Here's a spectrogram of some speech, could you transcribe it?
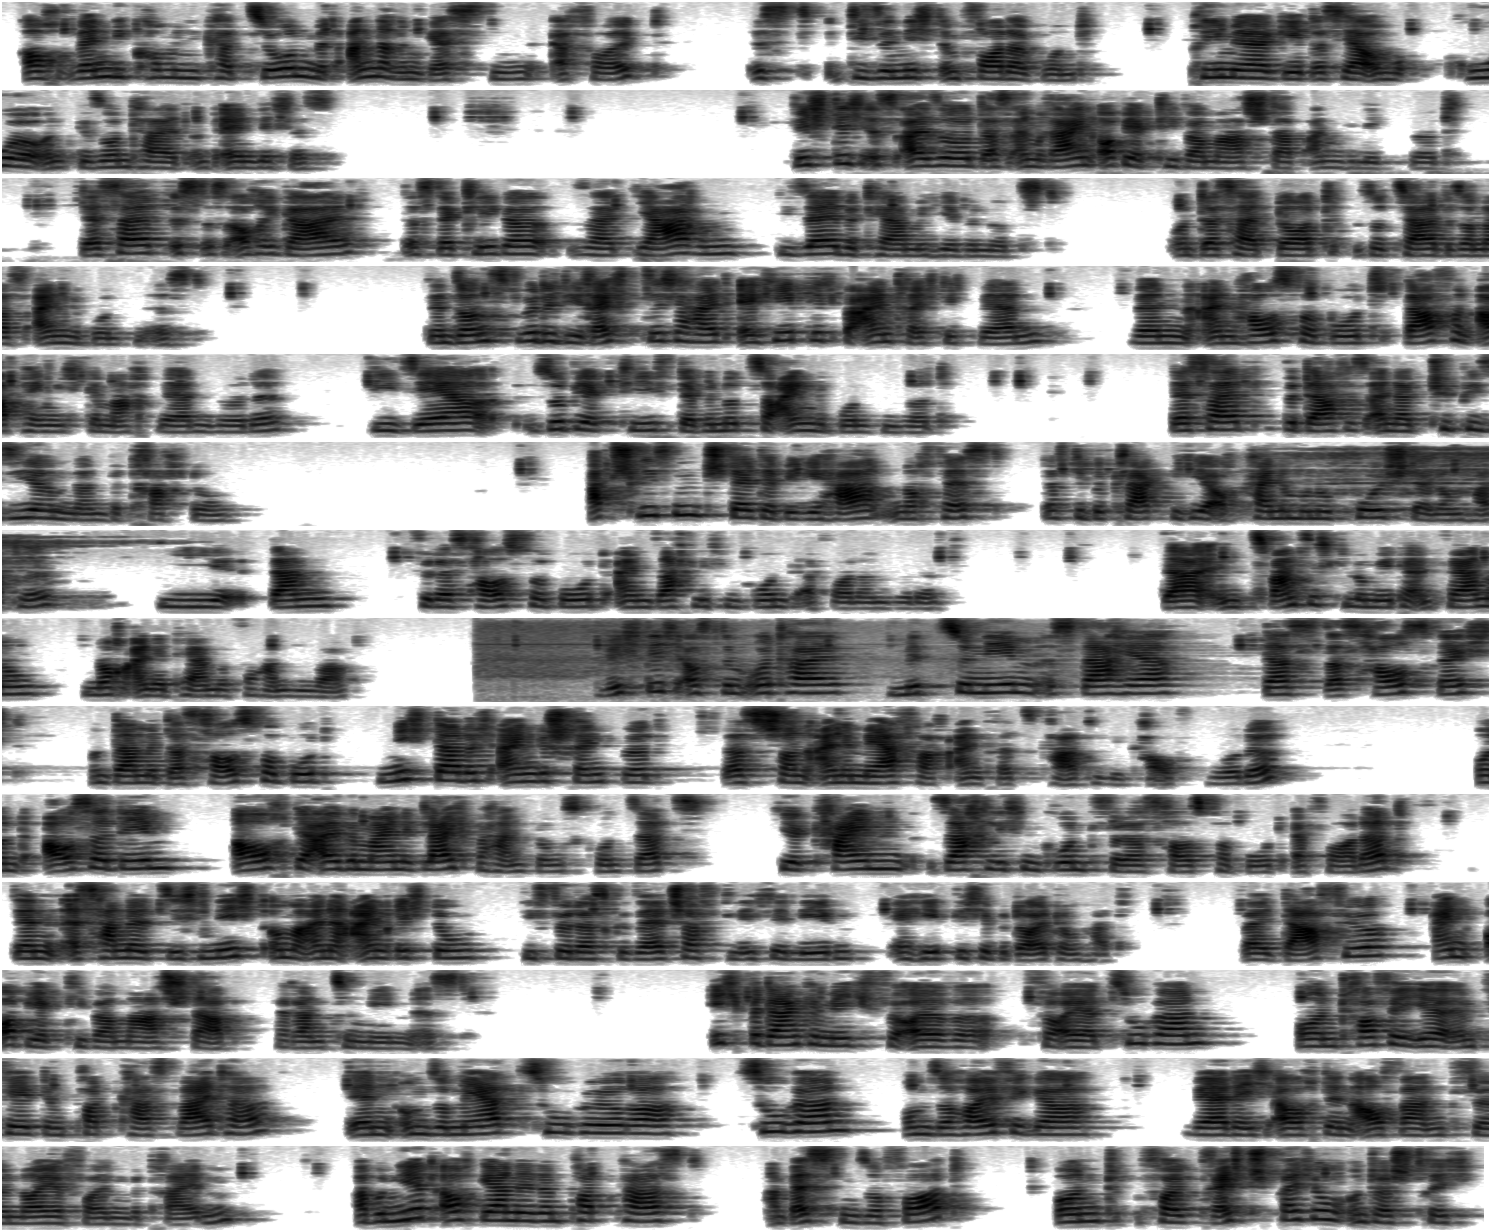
Auch wenn die Kommunikation mit anderen Gästen erfolgt, ist diese nicht im Vordergrund. Primär geht es ja um Ruhe und Gesundheit und ähnliches. Wichtig ist also, dass ein rein objektiver Maßstab angelegt wird. Deshalb ist es auch egal, dass der Kläger seit Jahren dieselbe Therme hier benutzt und deshalb dort sozial besonders eingebunden ist. Denn sonst würde die Rechtssicherheit erheblich beeinträchtigt werden, wenn ein Hausverbot davon abhängig gemacht werden würde, wie sehr subjektiv der Benutzer eingebunden wird. Deshalb bedarf es einer typisierenden Betrachtung. Abschließend stellt der BGH noch fest, dass die Beklagte hier auch keine Monopolstellung hatte, die dann für das Hausverbot einen sachlichen Grund erfordern würde, da in 20 Kilometer Entfernung noch eine Therme vorhanden war. Wichtig aus dem Urteil mitzunehmen ist daher, dass das Hausrecht und damit das Hausverbot nicht dadurch eingeschränkt wird, dass schon eine Mehrfacheintrittskarte gekauft wurde und außerdem auch der allgemeine Gleichbehandlungsgrundsatz hier keinen sachlichen Grund für das Hausverbot erfordert, denn es handelt sich nicht um eine Einrichtung, die für das gesellschaftliche Leben erhebliche Bedeutung hat, weil dafür ein objektiver Maßstab heranzunehmen ist. Ich bedanke mich für eure, für euer Zuhören und hoffe, ihr empfehlt den Podcast weiter, denn umso mehr Zuhörer zuhören, umso häufiger werde ich auch den Aufwand für neue Folgen betreiben. Abonniert auch gerne den Podcast, am besten sofort. Und folgt Rechtsprechung unterstrich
